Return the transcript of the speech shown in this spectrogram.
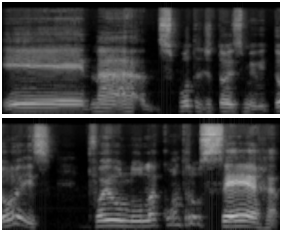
E na disputa de 2002, foi o Lula contra o Serra.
